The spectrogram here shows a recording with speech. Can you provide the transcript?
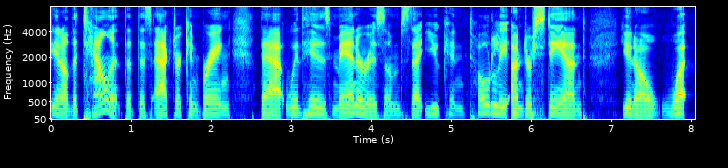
you know the talent that this actor can bring that with his mannerisms that you can totally understand you know what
